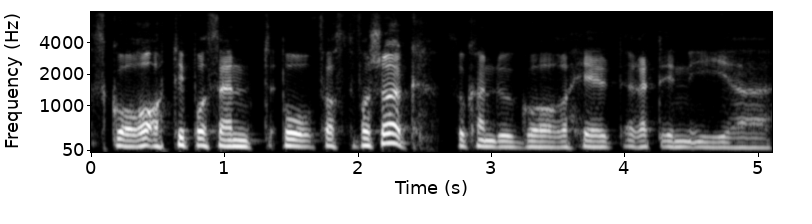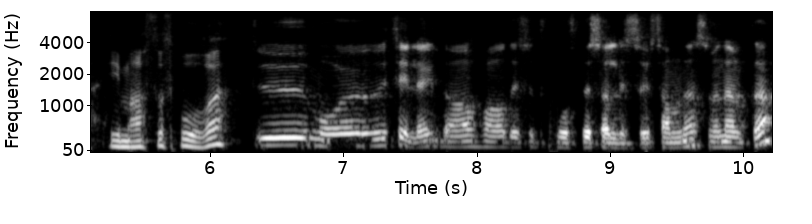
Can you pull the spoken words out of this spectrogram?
scorer 80% på første forsøk, så kan du gå helt rett inn i, uh, i mastersporet? Du må i tillegg da ha disse to spesialisteksamene som jeg nevnte.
